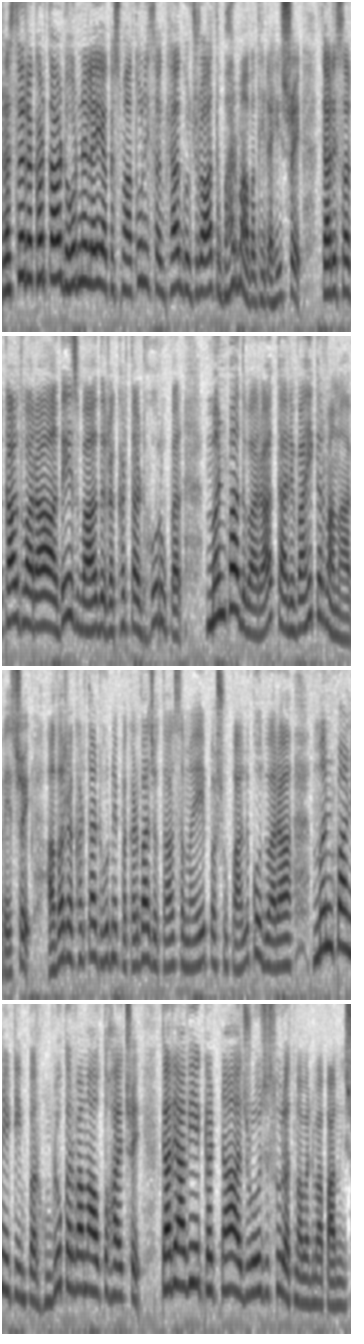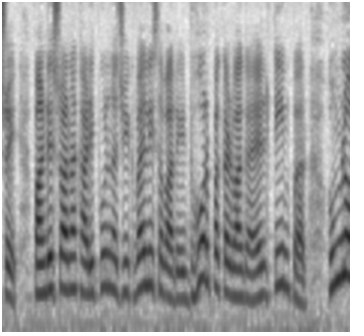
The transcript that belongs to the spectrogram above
રસ્તે રખડતા ઢોરને લઈ અકસ્માતોની સંખ્યા ગુજરાતભરમાં વધી રહી છે. ત્યારે સરકાર દ્વારા આદેશ બાદ રખડતા ઢોર ઉપર મનપા દ્વારા કાર્યવાહી કરવામાં આવે છે. આવા રખડતા ઢોરને પકડવા જતા સમયે પશુપાલકો દ્વારા મનપાની ટીમ પર હુમલો કરવામાં આવતો હોય છે. ત્યારે આવી એક ઘટના આજરોજ સુરતમાં બનવા પામી છે. પાંડેસરાના ખાડીપુલ નજીક વહેલી સવારે ઢોર પકડવા ગયેલ ટીમ પર હુમલો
